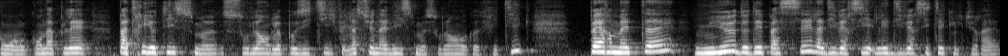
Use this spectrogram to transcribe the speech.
qu'on appelait patriotisme sous l'angle positif et nationalisme sous l'angle critique permettait mieux de dépasser les diversités culturelles.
